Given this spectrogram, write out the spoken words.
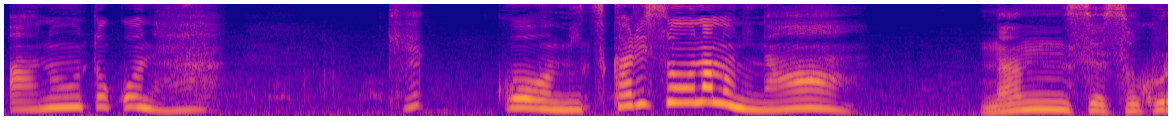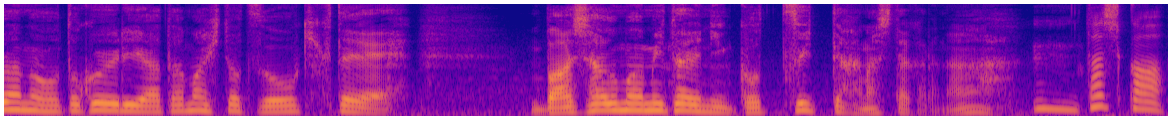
ああの男ね。結構見つかりそうなのにな。なんせそこらの男より頭一つ大きくて馬車馬みたいにごっついって話だからな。うん確か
